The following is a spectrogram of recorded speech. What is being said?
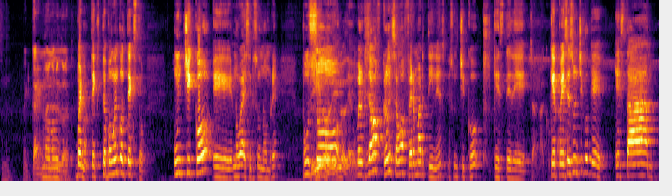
Sí, Me cae mal. no. Bueno, te, te pongo en contexto. Un chico, eh, no voy a decir su nombre, puso, Dilo, dilo, dilo. bueno, que se llama, creo que se llama Fer Martínez, es un chico que este de, Chamaco, que pues es un chico que está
